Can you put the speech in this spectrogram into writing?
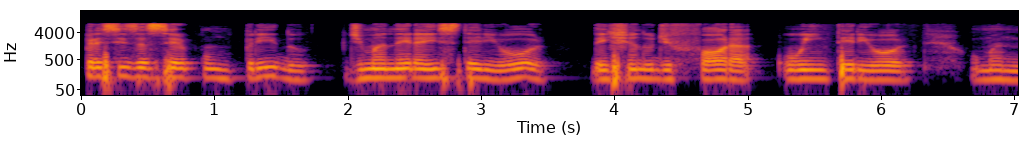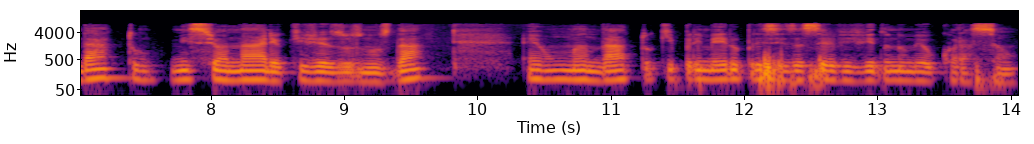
precisa ser cumprido de maneira exterior, deixando de fora o interior. O mandato missionário que Jesus nos dá é um mandato que primeiro precisa ser vivido no meu coração.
